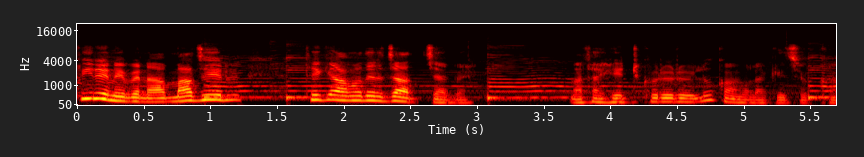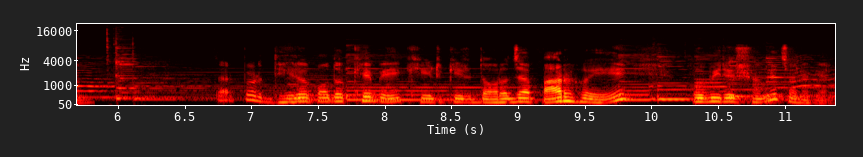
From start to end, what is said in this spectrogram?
ফিরে নেবে না, মাঝের থেকে আমাদের জাত যাবে। মাথা হেট করে রইল কমলা কিছুক্ষণ। তারপর ধীর পদক্ষেপে খিড়কির দরজা পার হয়ে কবিরের সঙ্গে চলে গেল।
